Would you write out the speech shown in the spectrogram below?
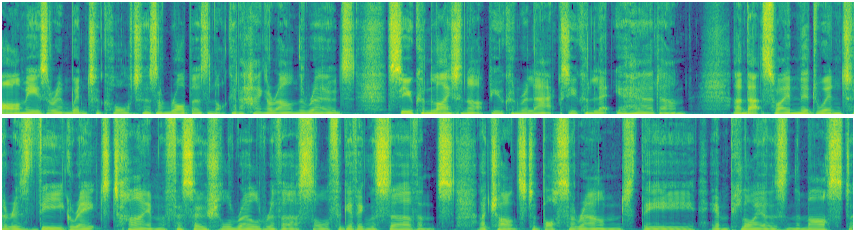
Armies are in winter quarters and robbers are not going to hang around the roads. So you can lighten up, you can relax, you can let your hair down. And that's why midwinter is the great time for social role reversal, for giving the servants a chance to boss around the employers and the masters,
